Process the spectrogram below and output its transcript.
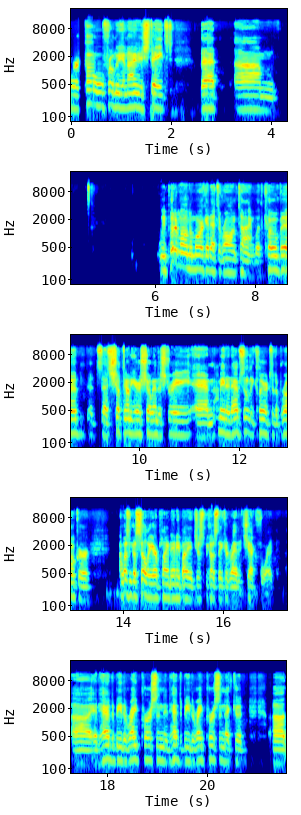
were a couple from the United States that um, we put them on the market at the wrong time with COVID. It's, that shut down the air show industry, and I made it absolutely clear to the broker I wasn't going to sell the airplane to anybody just because they could write a check for it. Uh, it had to be the right person. It had to be the right person that could uh,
